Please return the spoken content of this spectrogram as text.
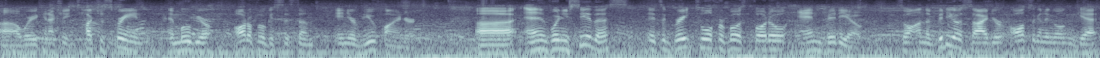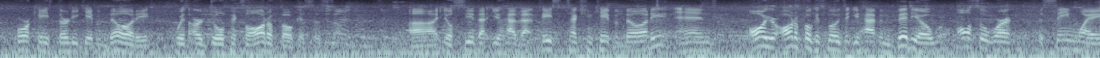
uh, where you can actually touch the screen and move your autofocus system in your viewfinder. Uh, and when you see this, it's a great tool for both photo and video. So on the video side, you're also gonna go and get 4K 30 capability with our dual pixel autofocus system. Uh, you'll see that you have that face detection capability and all your autofocus modes that you have in video will also work the same way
